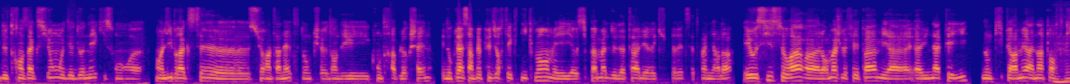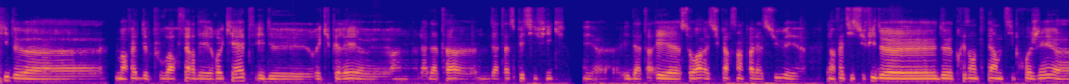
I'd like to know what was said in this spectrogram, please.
de transactions ou de données qui sont en libre accès sur Internet, donc dans des contrats blockchain. Et donc là, c'est un peu plus dur techniquement, mais il y a aussi pas mal de data à les récupérer de cette manière-là. Et aussi, Sorar, euh, alors moi je le fais pas, mais il y a, a une API donc qui permet à n'importe Mhm. qui de, euh, bah, en fait, de pouvoir faire des requêtes et de récupérer euh, la data, euh, une data spécifique. Et, et, data, et Sorar est super sympa là-dessus. Et, et en fait, il suffit de, de présenter un petit projet, euh,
